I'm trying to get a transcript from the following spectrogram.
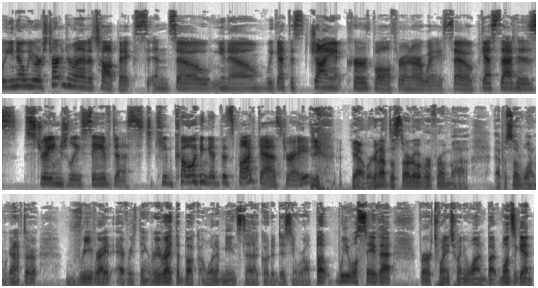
Well, you know, we were starting to run out of topics, and so you know, we got this giant curveball thrown our way. So, guess that has strangely saved us to keep going at this podcast, right? Yeah, yeah we're gonna have to start over from uh, episode one. We're gonna have to rewrite everything, rewrite the book on what it means to go to Disney World. But we will save that for 2021. But once again,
